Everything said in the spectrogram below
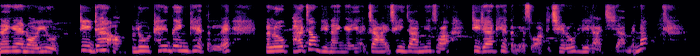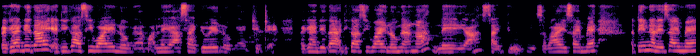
နိုင်ငံတော်ကြီးကိုတည်တတ်အောင်ဘလို့ထိမ့်သိမ်းခဲ့တယ်လဲဘလို့ဘာကြောင့်ဒီနိုင်ငံရဲ့အကြအချိန်ကြာမြင့်ဆိုတာတည်တတ်ခဲ့တယ်လဲဆိုတာတစ်ချက်တော့လေ့လာကြည့်ရမယ်နော် ပကံဒေသရဲ့အဓိကစီးပွားရေးလုပ်ငန်းမှာလေယာစိုက်ပျိုးရေးလုပ်ငန်းဖြစ်တယ်။ပကံဒေသအဓိကစီးပွားရေးလုပ်ငန်းကလေယာစိုက်ပျိုးရေးစပါးတွေစိုက်မယ်အသင်းနယ်တွေစိုက်မယ်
